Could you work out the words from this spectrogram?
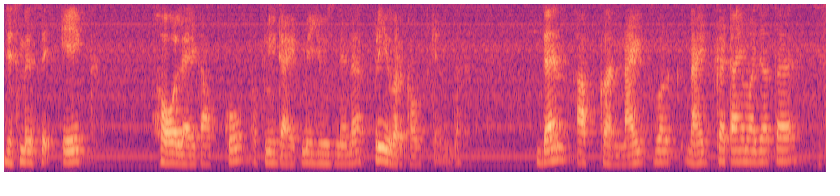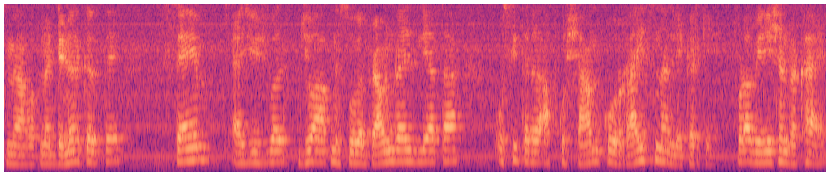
जिसमें से एक होल एग आपको अपनी डाइट में यूज़ लेना है प्री वर्कआउट के अंदर। देन आपका नाइट वर्क नाइट का टाइम आ जाता है, जिसमें आप अपना डिनर करते हैं। सेम एज यूजल जो आपने सुबह ब्राउन राइस लिया था उसी तरह आपको शाम को राइस ना लेकर के थोड़ा वेरिएशन रखा है,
